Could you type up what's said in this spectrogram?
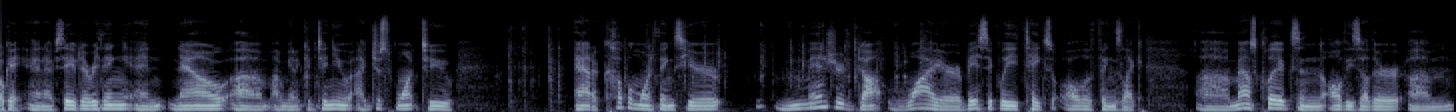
Okay, and I've saved everything and now um, I'm going to continue. I just want to add a couple more things here. Manager.wire basically takes all the things like uh, mouse clicks and all these other um,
